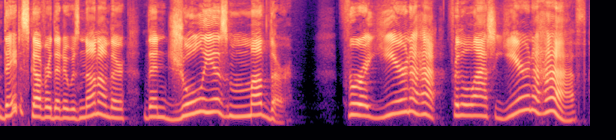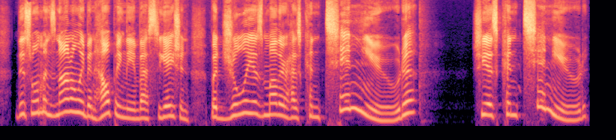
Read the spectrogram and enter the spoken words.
they discovered that it was none other than Julia's mother. For a year and a half, for the last year and a half, this woman's not only been helping the investigation, but Julia's mother has continued. She has continued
